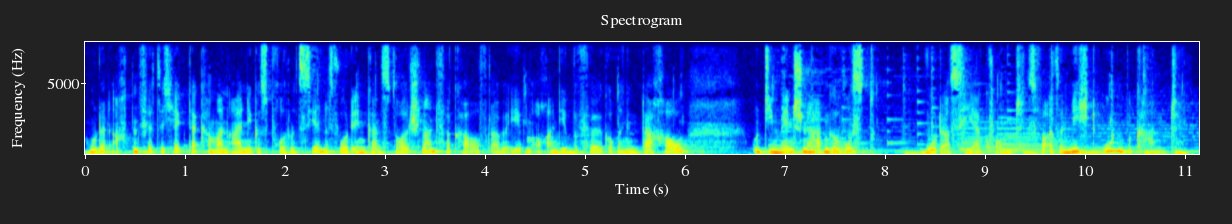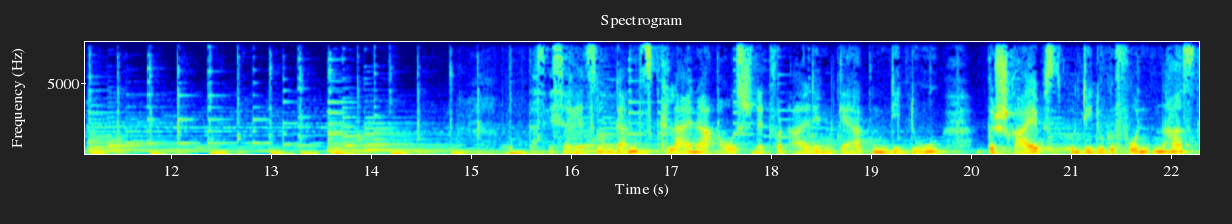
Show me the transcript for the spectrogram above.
148 Hektar kann man einiges produzieren. Das wurde in ganz Deutschland verkauft, aber eben auch an die Bevölkerung in Dachau. Und die Menschen haben gewusst, wo das herkommt. Es war also nicht unbekannt. Ist ja jetzt nur ein ganz kleiner Ausschnitt von all den Gärten, die du beschreibst und die du gefunden hast.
